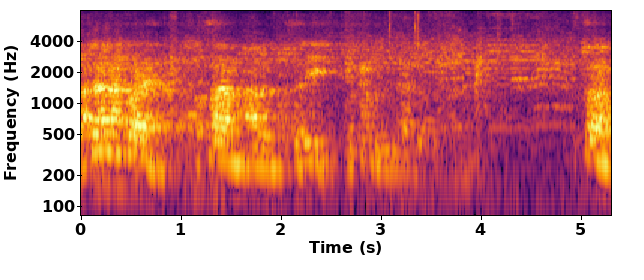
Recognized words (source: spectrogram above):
রাজা দান করেন। আসসালামু আলাইকুম মুরসালিন। আলহামদুলিল্লাহ। আসসালামু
